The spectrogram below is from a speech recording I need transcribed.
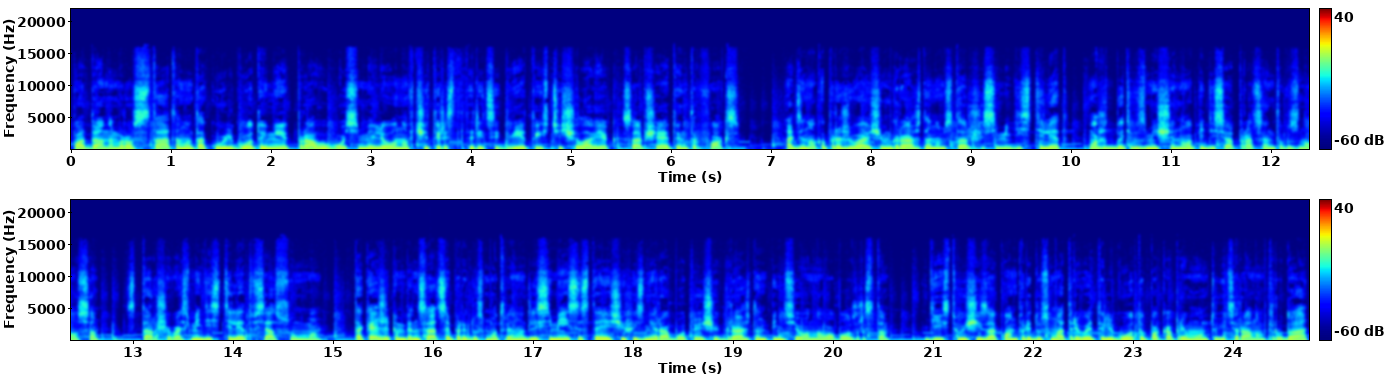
По данным Росстата, на такую льготу имеют право 8 миллионов 432 тысячи человек, сообщает Интерфакс. Одиноко проживающим гражданам старше 70 лет может быть возмещено 50% взноса, старше 80 лет – вся сумма. Такая же компенсация предусмотрена для семей, состоящих из неработающих граждан пенсионного возраста. Действующий закон предусматривает льготу по капремонту ветеранам труда,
